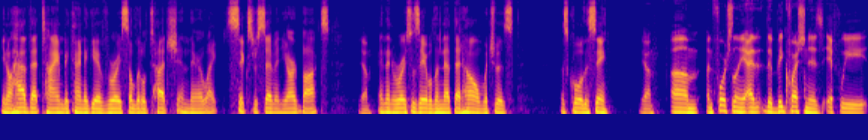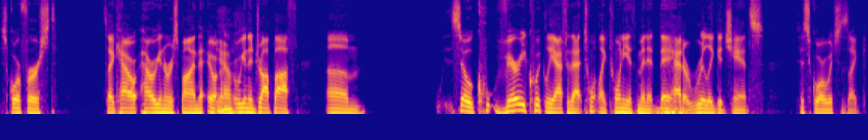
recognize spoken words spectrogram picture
you know, have that time to kind of give Reus a little touch in their like six or seven yard box. Yeah. And then Reus was able to net that home, which was was cool to see. yeah, um, unfortunately, I, the big question is if we score first, it's like how how are we going to respond? Or, Yeah. Are we going to drop off? Um, so qu- very quickly after that, tw- like twentieth minute, they had a really good chance to score, which is like,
